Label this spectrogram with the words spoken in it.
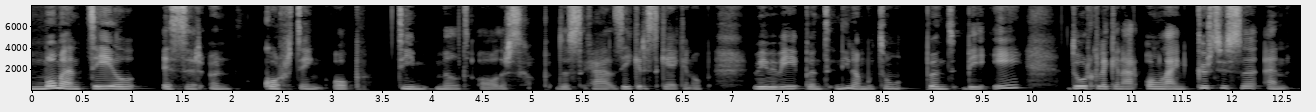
momenteel is er een korting op Team Ouderschap. Dus ga zeker eens kijken op www.ninamouton.be, doorklikken naar online cursussen en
